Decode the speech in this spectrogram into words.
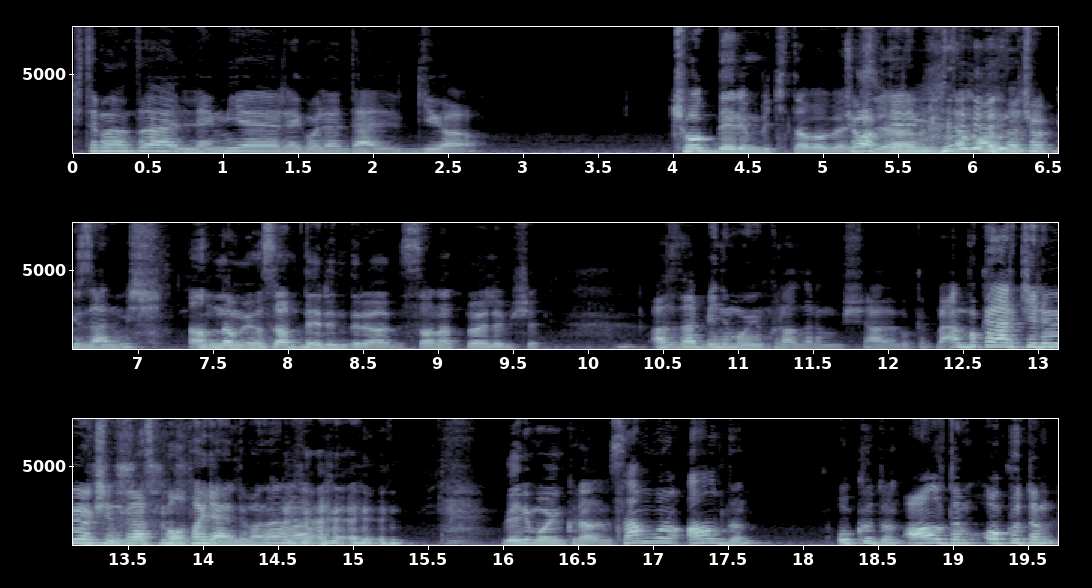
Kitabın adı da Le Mie Regole del Gio. Çok derin bir kitaba benziyor. Çok derin bir kitap. Adı da çok güzelmiş. Anlamıyorsam derindir abi. Sanat böyle bir şey. Adı da Benim Oyun Kurallarımmış. Abi bu, ben bu kadar kelime yok şimdi. Biraz kolpa geldi bana ama. Benim oyun kuralım. Sen bunu aldın, okudun. Aldım, okudum.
